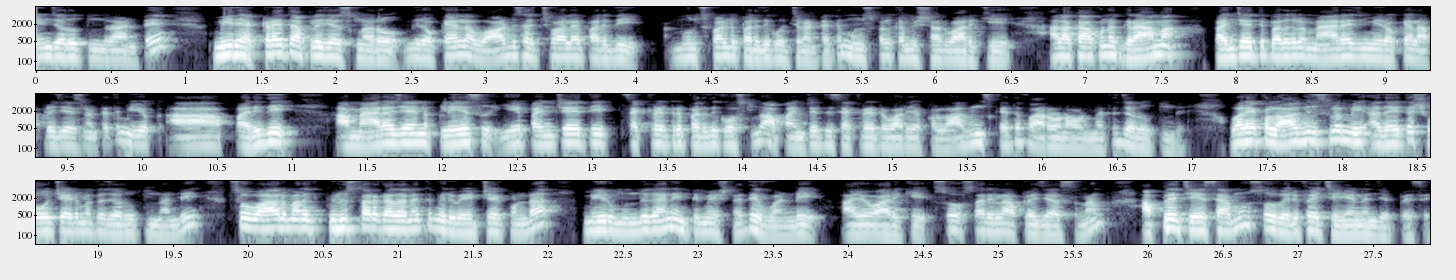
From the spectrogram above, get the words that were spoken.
ఏం జరుగుతుందా అంటే మీరు ఎక్కడైతే అప్లై చేసుకున్నారో మీరు ఒకవేళ వార్డు సచివాలయం పరిధి మున్సిపాలిటీ పరిధికి వచ్చినట్టయితే మున్సిపల్ కమిషనర్ వారికి అలా కాకుండా గ్రామ పంచాయతీ పరిధిలో మ్యారేజ్ మీరు ఒకవేళ అప్లై చేసినట్టయితే మీ యొక్క ఆ పరిధి ఆ మ్యారేజ్ అయిన ప్లేస్ ఏ పంచాయతీ సెక్రటరీ పరిధికి వస్తుందో ఆ పంచాయతీ సెక్రటరీ వారి యొక్క లాగిన్స్కి అయితే ఫార్వర్డ్ అవ్వడం అయితే జరుగుతుంది. వారి యొక్క లాగిన్స్లో మీ అదైతే షో చేయడం అయితే జరుగుతుందండి. సో వాళ్ళు మనకి పిలుస్తారు కదా అయితే మీరు వెయిట్ చేయకుండా మీరు ముందుగానే ఇంటిమేషన్ అయితే ఇవ్వండి అయ్యో వారికి సో సార్ ఇలా అప్లై చేస్తున్నాం అప్లై చేశాము సో వెరిఫై చేయండి అని చెప్పేసి.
